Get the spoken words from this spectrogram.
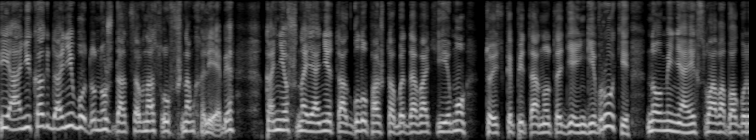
привела в действие носовой платок. «Благодаря моему милому Гринау...» Я никогда не буду нуждаться в насущном хлебе. Конечно, я не так глупа, чтобы давать ему, то есть капитану-то деньги в руки, но у меня их, слава богу,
